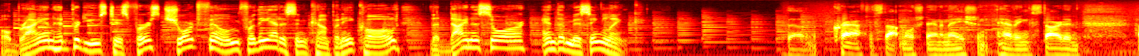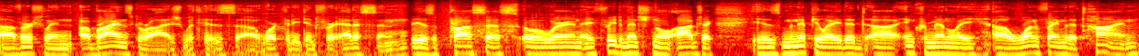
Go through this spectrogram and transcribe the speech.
O'Brien had produced his first short film for the Edison Company called The Dinosaur and the Missing Link. The craft of stop-motion animation, having started uh, virtually in O'Brien's garage with his uh, work that he did for Edison. It is a process wherein a three-dimensional object is manipulated uh, incrementally, uh, one frame at a time,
